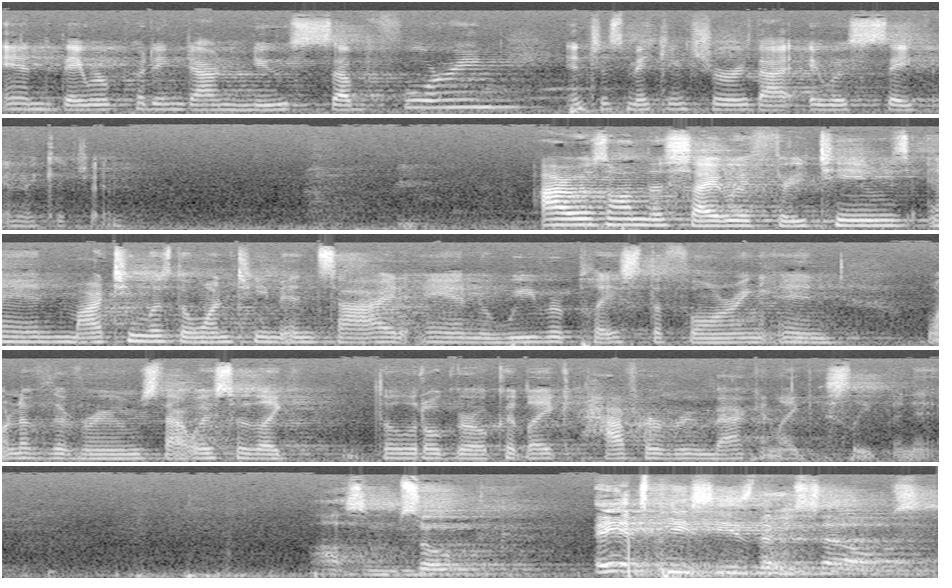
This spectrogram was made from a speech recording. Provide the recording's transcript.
and they were putting down new subflooring and just making sure that it was safe in the kitchen. I was on the site with three teams, and my team was the one team inside, and we replaced the flooring in one of the rooms. That way, so like the little girl could like have her room back and like sleep in it. Awesome. So ASP sees themselves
